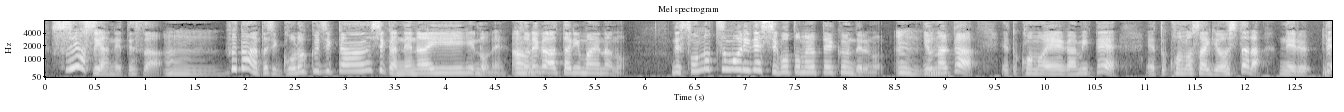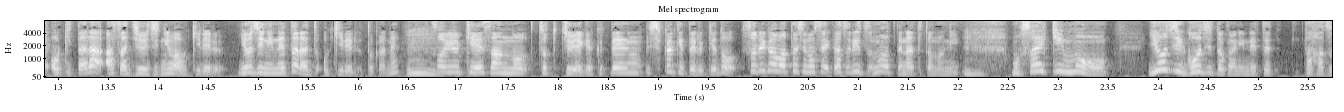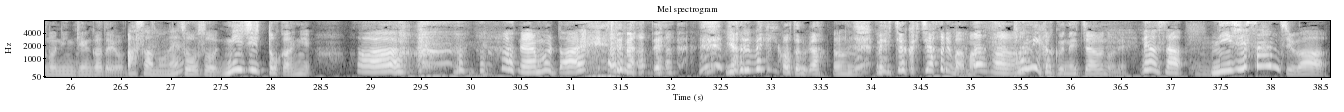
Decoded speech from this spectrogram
すやすや寝てさ、うん。普段私5、6時間しか寝ないのね。うんそれが当たり前なの。で、そのつもりで仕事の予定組んでるの。うんうん夜中、えっと、この映画見て、えっと、この作業したら寝る。で、起きたら朝10時には起きれる。4時に寝たら起きれるとかね。うんそういう計算のちょっと昼夜逆転仕掛けてるけど、それが私の生活リズムってなってたのに、もう最近もう、4時5時とかに寝てたはずの人間がだよ。朝のね。そうそう、2時とかに、ああ、眠たいってなって、やるべきことがうん、めちゃくちゃあるまま、うん。とにかく寝ちゃうのね。でもさ、2時3時は、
